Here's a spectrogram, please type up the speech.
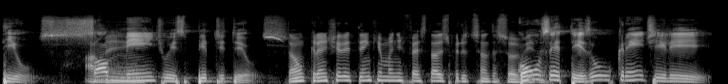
Deus. Amém. Somente o Espírito de Deus. Então, o crente ele tem que manifestar o Espírito Santo em sua Com vida. certeza. O crente, ele,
